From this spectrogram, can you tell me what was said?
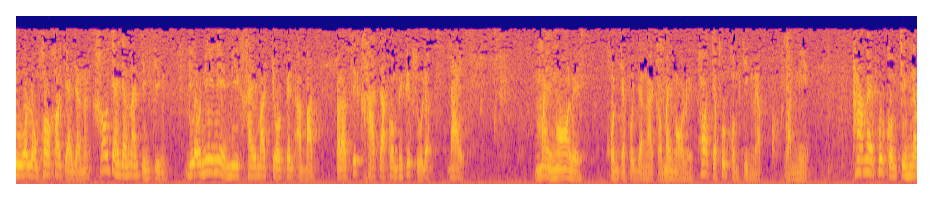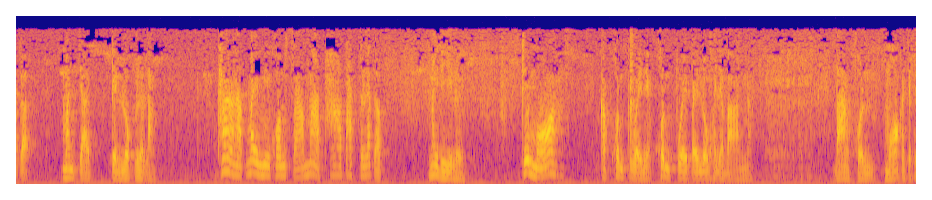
ตัวหลวงพ่อเข้าใจอย่างนั้น เข้าใจอย่างนั้นจริง ๆ เดี๋ยวนี้นี่มีใครมาโจทย์เป็นอบัติปราชิกขาจากกรมพิพิกษุแล้วได้ ไม่งอเลย คนจะพูดยังไงก็ไม่งอเลย เพราะจะพูดความจริงแล้ว วันนี้ ถ้าไม่พูดความจริงแล้วก็ มันจะเป็นโรคเรื้อรัง ถ้าหากไม่มีความสามารถพาตัดแล้วก็ไม่ดีเลย ที่หมอกับคนป่วยเนี่ย คนป่วยไปโรงพยาบาลนะบางคนหมอก็จะไป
